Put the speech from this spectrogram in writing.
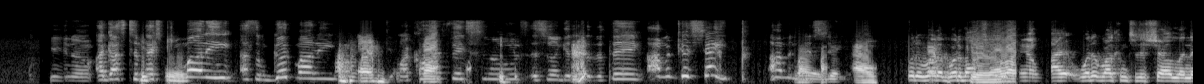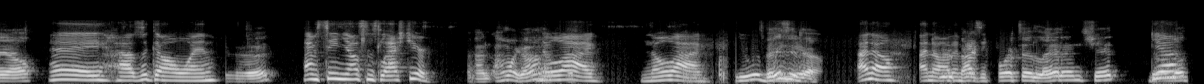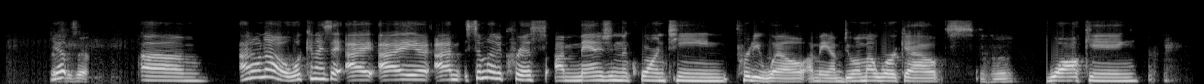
You know, I got some extra money, got some good money. Oh get my car fixed soon. As soon as I get out of the thing, I'm in good shape. I'm in good Right. shape. Wow. What, what, what about Yeah, you, I like- Linnell? Why- what, welcome to the show, Linnell. Hey, how's it going? Good. I haven't seen y'all since last year. And, oh my God. No lie. No lie. You were busy though. I know. I know. you I've been back busy. and forth to Atlanta and shit. Yeah. your- Yep. That's what's up. Um, I don't know. What can I say? I, I, uh, I'm similar to Chris. I'm managing the quarantine pretty well. I mean, I'm doing my workouts, Mhm. walking.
